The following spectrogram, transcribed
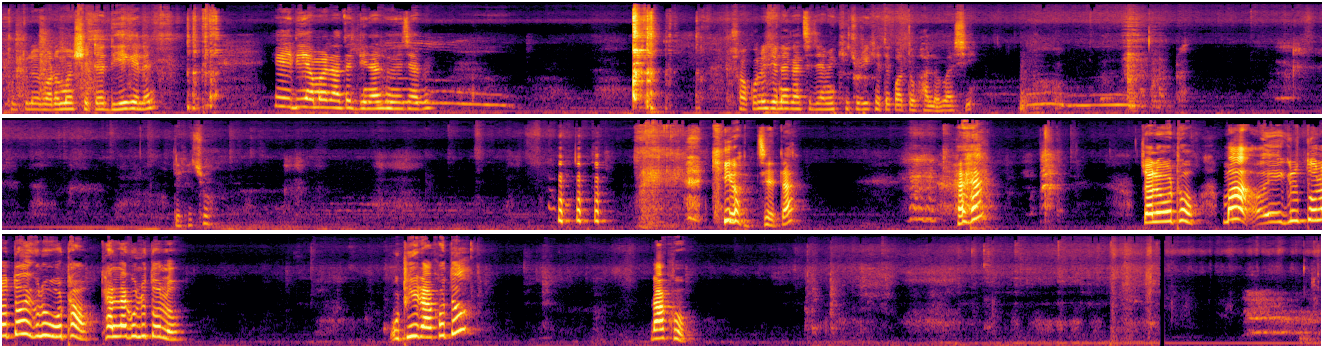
তুলতুলের বড় মা সেটা দিয়ে গেলেন। এই দিয়ে আমার রাতের ডিনার হয়ে যাবে। সকলে জেনে গেছে যে আমি খিচুড়ি খেতে কত ভালোবাসি। দেখেছ? কি হচ্ছে এটা? হ্যাঁ হ্যাঁ। চলো, ওঠো। মা, এগুলো তোলো তো, এগুলো ওঠাও। খেলনাগুলো তোলো। উঠিয়ে রাখো তো। রাখো।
